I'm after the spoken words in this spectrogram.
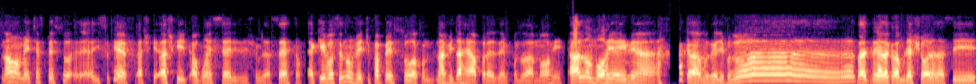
normalmente as pessoas. é Isso que é. Acho que, acho que algumas séries e filmes acertam. É que você não vê, tipo, a pessoa, quando- na vida real, por exemplo, quando ela morre. Ela não morre e aí vem a, aquela música de fundo. "Ah", Tá ligado? Aquela mulher chorando assim.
